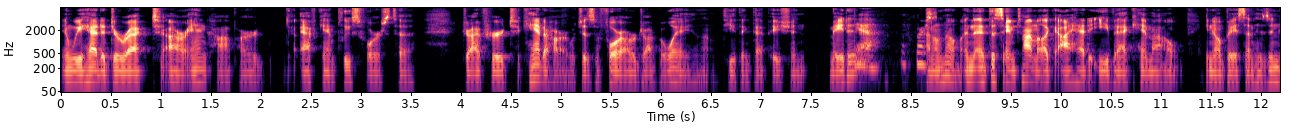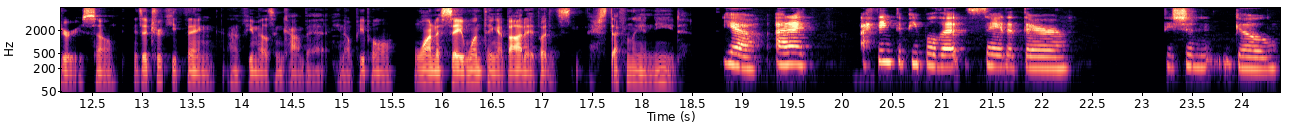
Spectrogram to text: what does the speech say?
and we had to direct our ANCOP, our Afghan police force, to drive her to Kandahar, which is a four hour drive away. Do you think that patient made it? Yeah, of course. I don't know. And at the same time, like I had to evac him out, you know, based on his injuries. So it's a tricky thing, uh, females in combat. You know, people want to say one thing about it, but it's there's definitely a need. Yeah, and I I think the people that say that they're they shouldn't go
